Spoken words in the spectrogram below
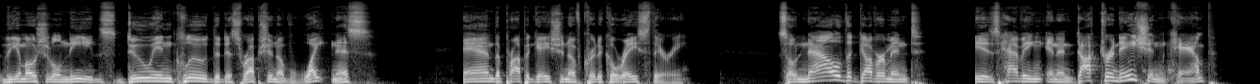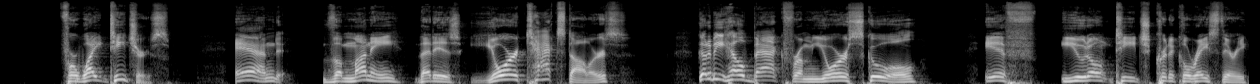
the emotional needs do include the disruption of whiteness and the propagation of critical race theory. So now the government is having an indoctrination camp for white teachers. And the money that is your tax dollars going to be held back from your school if you don't teach critical race theory.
